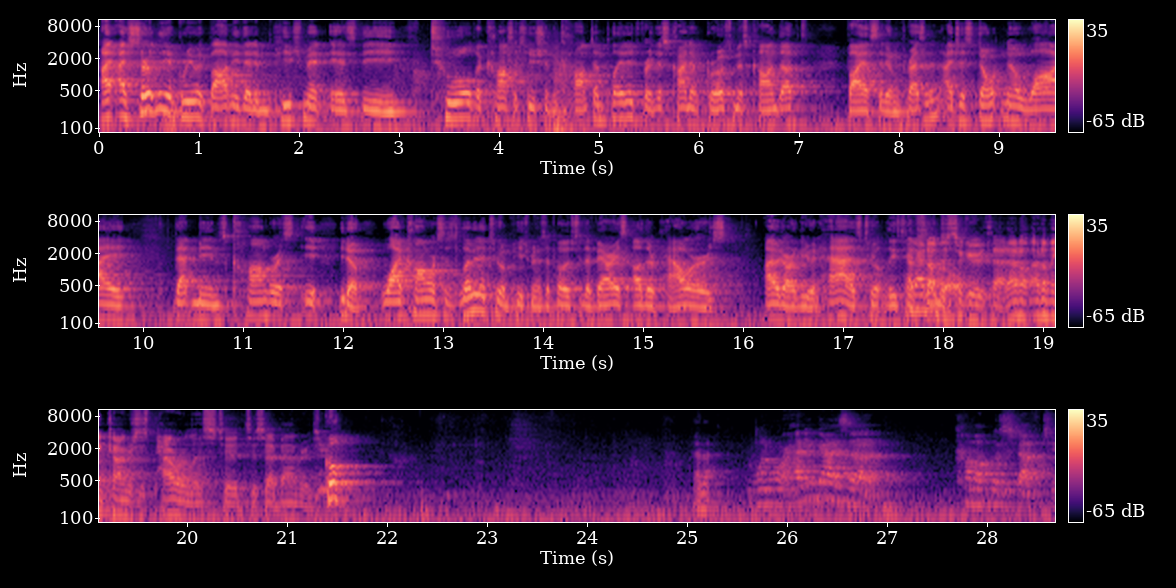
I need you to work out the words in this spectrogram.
I, I certainly agree with Bobby that impeachment is the tool the Constitution contemplated for this kind of gross misconduct by a sitting president. I just don't know why that means Congress, you know, why Congress is limited to impeachment as opposed to the various other powers I would argue it has to at least have And I don't role. disagree with that. I don't, I don't think Congress is powerless to, to set boundaries. Cool. And, One more. How do you guys uh, come up with stuff to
